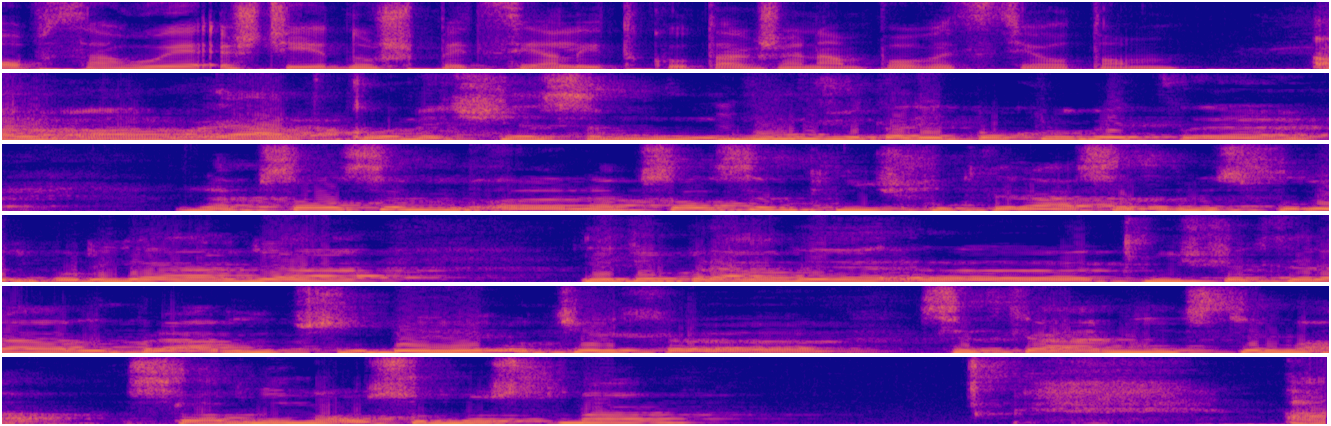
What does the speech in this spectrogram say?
obsahuje ešte jednu špecialitku, takže nám povedzte o tom. Ano, ano, já konečně se můžu tady pochlubit. Eh, napsal jsem, eh, napsal jsem knížku, která se jmenuje Spověď bodyguarda, je to právě eh, knížka, která vypráví příběhy o těch setkáních s těma slavnýma osobnostma. A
